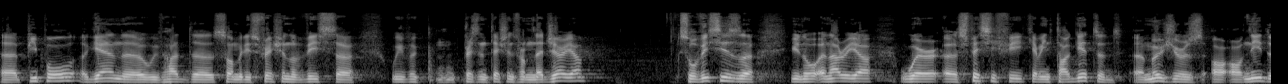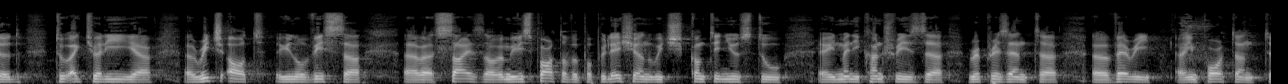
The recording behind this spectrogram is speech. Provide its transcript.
uh, people. Again, uh, we've had uh, some illustration of this with a presentation from Nigeria. So this is, uh, you know, an area where uh, specific, I mean, targeted uh, measures are, are, needed to actually uh, uh, reach out, you know, this uh, size of I mean, this part of the population, which continues to, in many countries, represent a very important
